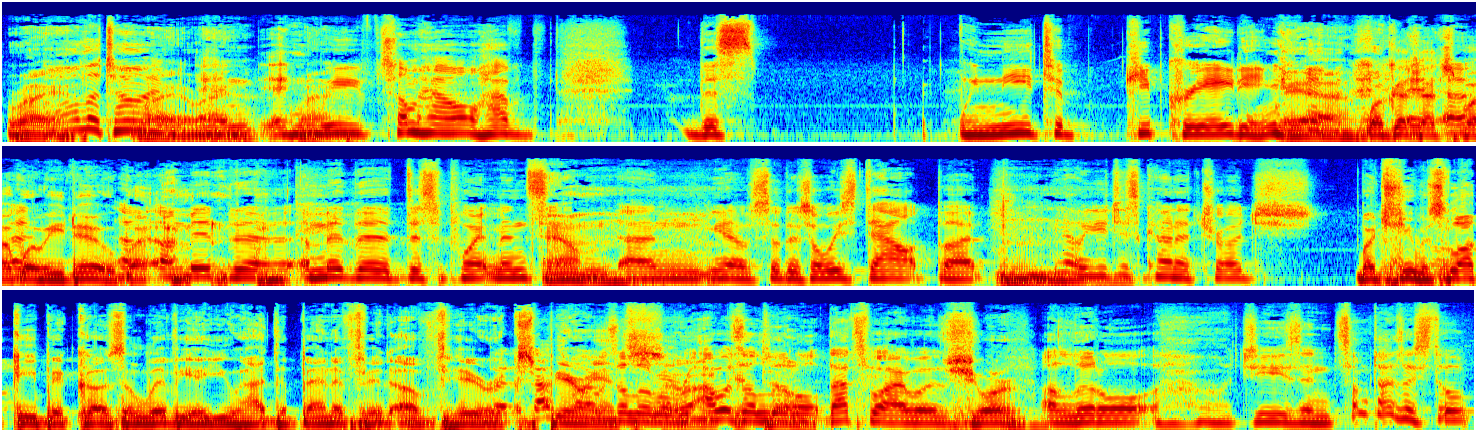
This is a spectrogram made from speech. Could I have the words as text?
Right. all the time, Right, right, and and right. we somehow have this. We need to keep creating. Yeah, well, 'cause that's what- what we do, but- amid the amid the disappointments and, Yeah. and you know, so there's always doubt, but you know, you just kind of trudge. but she was lucky because Olivia, you had the benefit of her But that's why I experience. was a little. so I was a little. tell. That's why I was Sure. a little. Oh, geez, and sometimes I still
